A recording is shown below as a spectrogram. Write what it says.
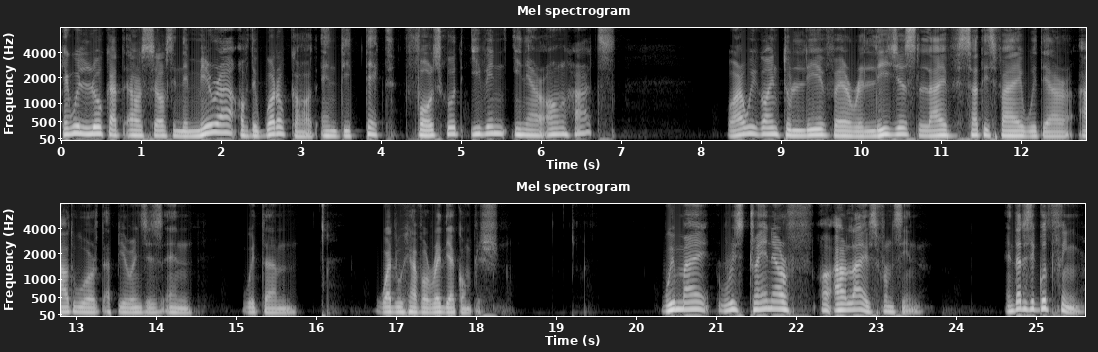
Can we look at ourselves in the mirror of the Word of God and detect falsehood even in our own hearts? Or are we going to live a religious life satisfied with our outward appearances and with um, what we have already accomplished? We might restrain our, our lives from sin, and that is a good thing.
